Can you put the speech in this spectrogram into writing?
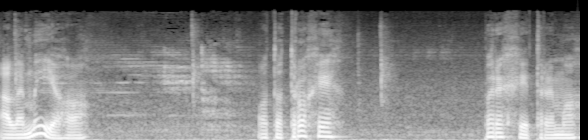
Але ми його. Ото трохи перехитримо.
